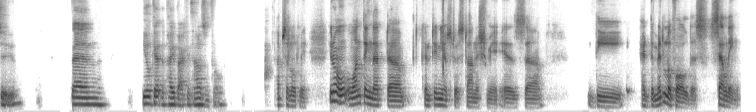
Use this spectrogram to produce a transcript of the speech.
do, then you'll get the payback a thousandfold. Absolutely. You know, one thing that uh, continues to astonish me is uh, the at the middle of all this selling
